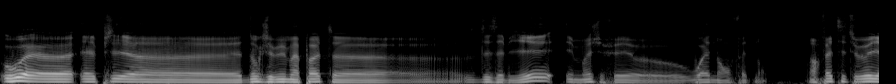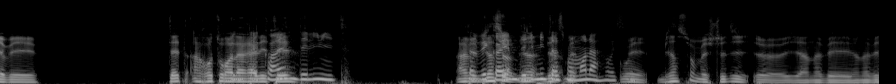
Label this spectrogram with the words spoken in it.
Ou, euh, et puis, euh, donc j'ai vu ma pote euh, se déshabiller, et moi j'ai fait, ouais, non, en fait, non. En fait, si tu veux, il y avait peut-être un retour à la réalité. quand même des limites. Ah, T'avais quand sûr, même des bien- limites bien- à ce moment-là aussi. oui, bien sûr, mais je te dis, euh, il y en avait, il y en avait,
